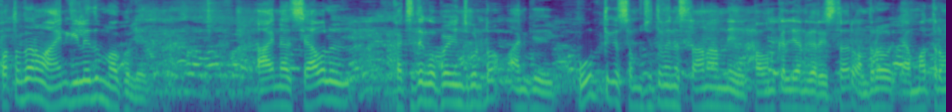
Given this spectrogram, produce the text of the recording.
కొత్తదనం ఆయనకి లేదు మాకు లేదు. ఆయన సేవలు ఖచ్చితంగా ఉపయోగించుకుంటాం. ఆయనకి పూర్తిగా సముచితమైన స్థానాన్ని పవన్ కళ్యాణ్ గారు ఇస్తారు. అందులో ఏమాత్రం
